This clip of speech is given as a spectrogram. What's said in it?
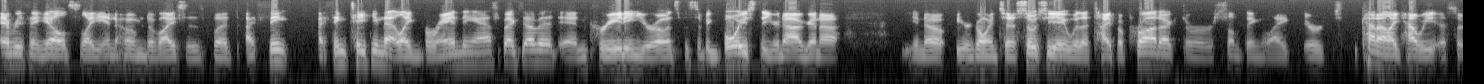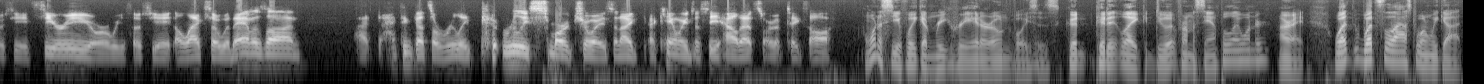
everything else like in-home devices. But I think I think taking that like branding aspect of it and creating your own specific voice that you're now going to you know you're going to associate with a type of product or something like or kind of like how we associate Siri or we associate Alexa with Amazon. I, I think that's a really really smart choice, and I, I can't wait to see how that sort of takes off. I want to see if we can recreate our own voices. Could could it like do it from a sample? I wonder. All right, what what's the last one we got?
